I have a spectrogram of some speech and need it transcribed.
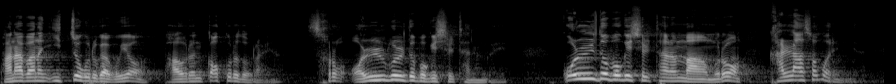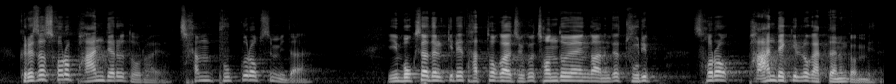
바나바는 이쪽으로 가고요. 바울은 거꾸로 돌아요. 서로 얼굴도 보기 싫다는 거예요. 꼴도 보기 싫다는 마음으로 갈라서 버립니다. 그래서 서로 반대로 돌아요. 참 부끄럽습니다. 이 목사들끼리 다퉈가지고 전도 여행 가는데 둘이 서로 반대 길로 갔다는 겁니다.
